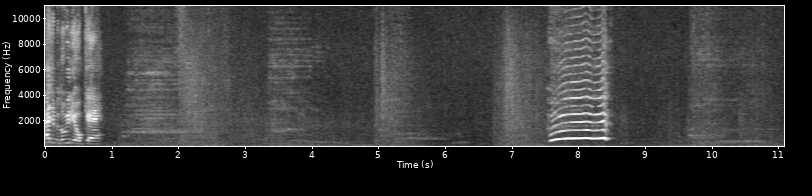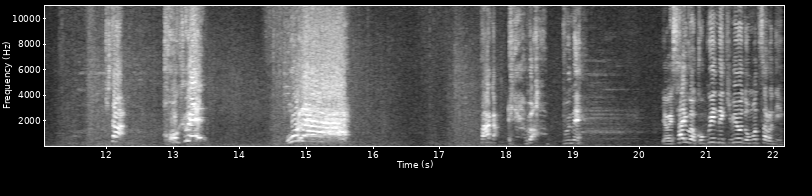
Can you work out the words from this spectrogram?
大丈夫伸びるよ OK ふー。最後は黒煙で決めようと思ってたのに。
